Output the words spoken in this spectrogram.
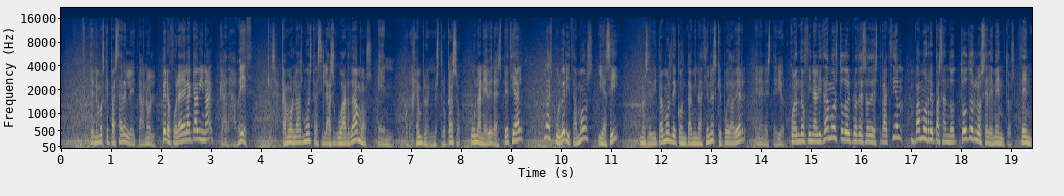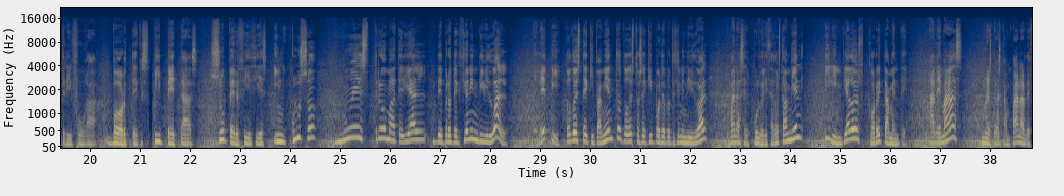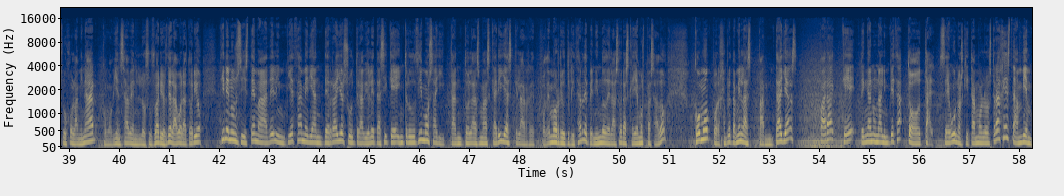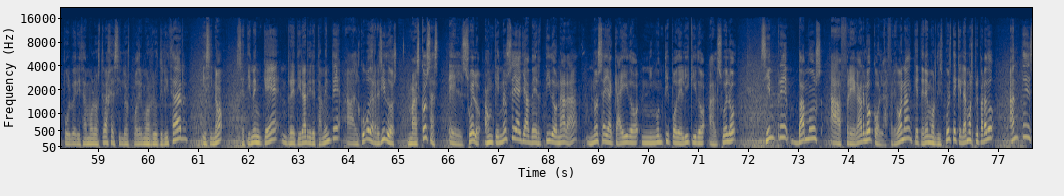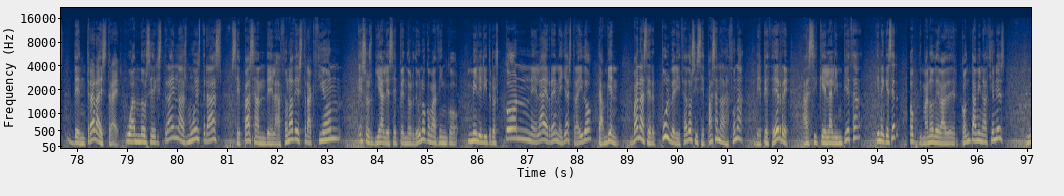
tenemos que pasar el etanol. Pero fuera de la cabina, cada vez sacamos las muestras y las guardamos en, por ejemplo, en nuestro caso, una nevera especial, las pulverizamos y así nos evitamos de contaminaciones que pueda haber en el exterior. Cuando finalizamos todo el proceso de extracción, vamos repasando todos los elementos, centrífuga, vortex, pipetas, superficies, incluso nuestro material de protección individual, EPI. Todo este equipamiento, todos estos equipos de protección individual van a ser pulverizados también y limpiados correctamente. Además, nuestras campanas de flujo laminar, como bien saben los usuarios de laboratorio, tienen un sistema de limpieza mediante rayos ultravioleta, así que introducimos allí tanto las mascarillas que las podemos reutilizar dependiendo de las horas que hayamos pasado, como por ejemplo también las pantallas para que tengan una limpieza total. Según nos quitamos los trajes, también pulverizamos los trajes y los podremos reutilizar, y si no, se tienen que retirar directamente al cubo de residuos. Más cosas, el suelo, aunque no se haya vertido nada, no se haya caído ningún tipo de líquido al suelo, Siempre vamos a fregarlo con la fregona que tenemos dispuesta y que le hemos preparado antes de entrar a extraer. Cuando se extraen las muestras, se pasan de la zona de extracción, esos viales Ependor de 1,5 mililitros con el ARN ya extraído, también van a ser pulverizados y se pasan a la zona de PCR. Así que la limpieza tiene que ser óptima, no debe haber contaminaciones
